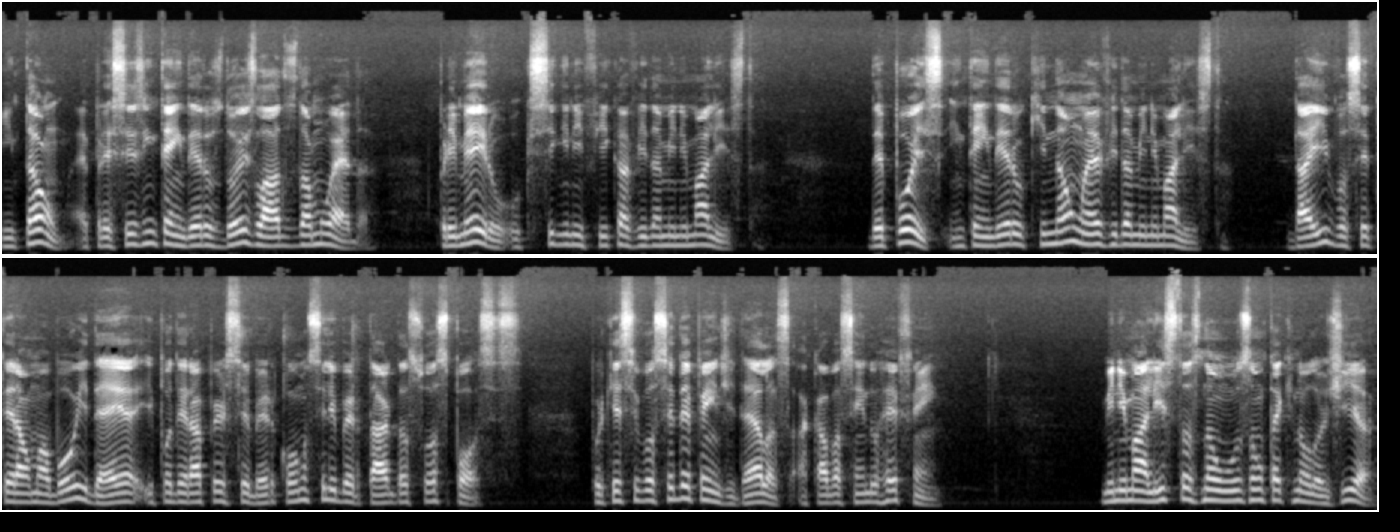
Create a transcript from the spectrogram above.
Então, é preciso entender os dois lados da moeda. Primeiro, o que significa a vida minimalista. Depois, entender o que não é vida minimalista. Daí você terá uma boa ideia e poderá perceber como se libertar das suas posses. Porque se você depende delas, acaba sendo refém. Minimalistas não usam tecnologia?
